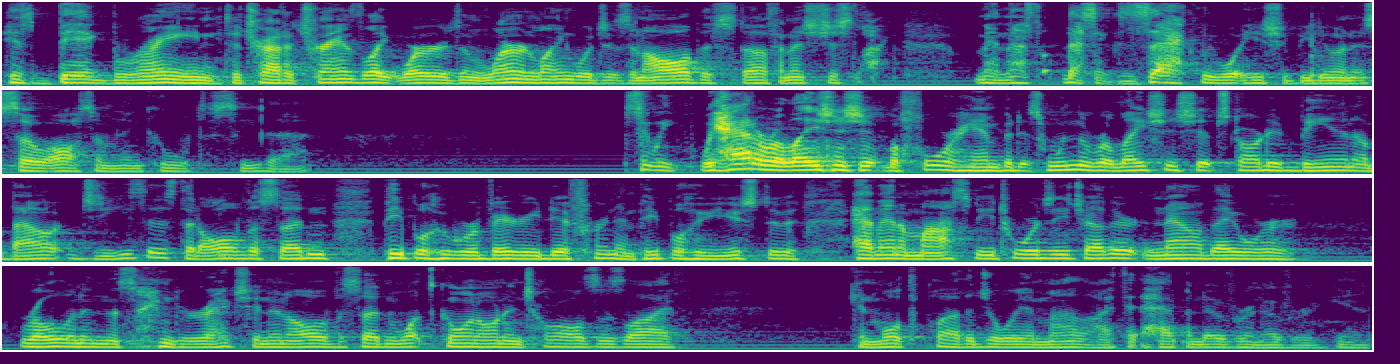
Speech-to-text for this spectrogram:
his big brain to try to translate words and learn languages and all this stuff. And it's just like, man, that's, that's exactly what he should be doing. It's so awesome and cool to see that. See, we, we had a relationship beforehand, but it's when the relationship started being about Jesus that all of a sudden people who were very different and people who used to have animosity towards each other, now they were rolling in the same direction. And all of a sudden, what's going on in Charles's life can multiply the joy in my life. It happened over and over again.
